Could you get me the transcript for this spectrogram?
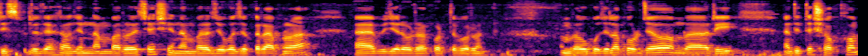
ডিসপ্লে দেখানো যে নাম্বার রয়েছে, সেই নাম্বারে যোগাযোগ করে আপনারা বীজের অর্ডার করতে পারবেন। আমরা উপজেলা পর্যায়েও আমরা রি, দিতে সক্ষম।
